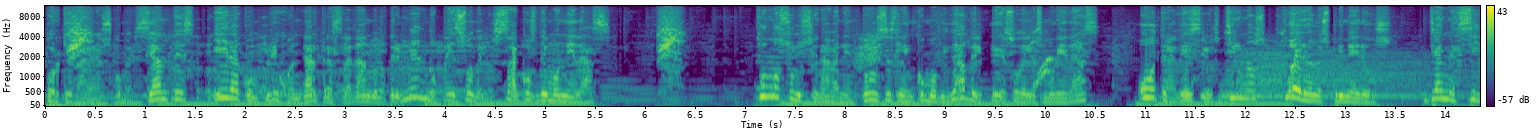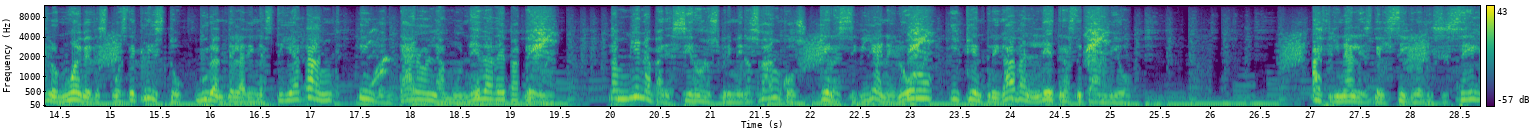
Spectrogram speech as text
porque para los comerciantes era complejo andar trasladando el tremendo peso de los sacos de monedas. ¿Cómo solucionaban entonces la incomodidad del peso de las monedas? Otra vez los chinos fueron los primeros. Ya en el siglo IX después de Cristo, durante la dinastía Tang, inventaron la moneda de papel. También aparecieron los primeros bancos, que recibían el oro y que entregaban letras de cambio. A finales del siglo XVI,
